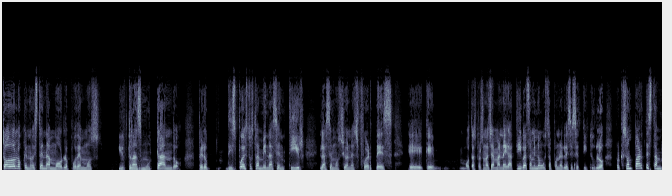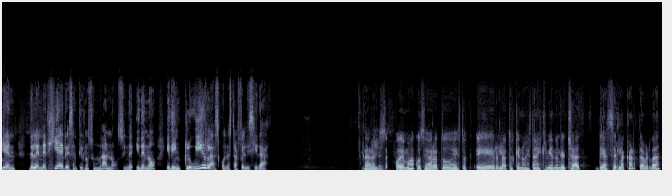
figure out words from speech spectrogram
todo lo que no esté en amor lo podemos ir transmutando, pero dispuestos también a sentir las emociones fuertes eh, que otras personas llaman negativas, a mí no me gusta ponerles ese título, porque son partes también de la energía y de sentirnos humanos y de, no, y de incluirlas con nuestra felicidad. Claro, entonces podemos aconsejar a todos estos eh, relatos que nos están escribiendo en el chat de hacer la carta, ¿verdad?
